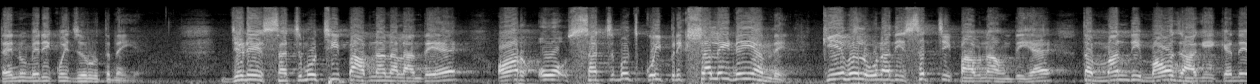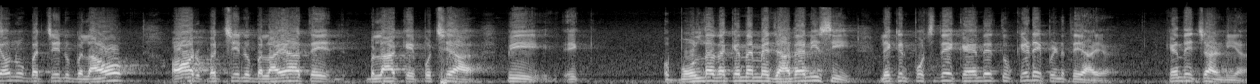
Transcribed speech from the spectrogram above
ਤੈਨੂੰ ਮੇਰੀ ਕੋਈ ਜ਼ਰੂਰਤ ਨਹੀਂ ਹੈ। ਜਿਹੜੇ ਸੱਚਮੁੱਚ ਹੀ ਭਾਵਨਾ ਨਾਲ ਆਂਦੇ ਐ, ਔਰ ਉਹ ਸੱਚਮੁੱਚ ਕੋਈ ਪ੍ਰੀਖਿਆ ਲਈ ਨਹੀਂ ਆਂਦੇ ਕੇਵਲ ਉਹਨਾਂ ਦੀ ਸੱਚੀ ਭਾਵਨਾ ਹੁੰਦੀ ਹੈ, ਤਾਂ ਮਨ ਦੀ ਮੌਜ ਆ ਗਈ, ਕਹਿੰਦੇ, ਉਹਨੂੰ ਬੱਚੇ ਨੂੰ ਬੁਲਾਓ। ਔਰ ਬੱਚੇ ਨੂੰ ਬੁਲਾਇਆ ਤੇ ਬੁਲਾ ਕੇ ਪੁੱਛਿਆ ਵੀ ਇੱਕ ਉਹ ਬੋਲਦਾ ਤਾਂ ਕਹਿੰਦਾ ਮੈਂ ਜ਼ਿਆਦਾ ਨਹੀਂ ਸੀ, ਲੇਕਿਨ ਪੁੱਛਦੇ ਕਹਿੰਦੇ ਤੂੰ ਕਿਹੜੇ ਪਿੰਡ ਤੇ ਆਇਆ? ਕਹਿੰਦੇ ਝਾਂਡੀਆਂ।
